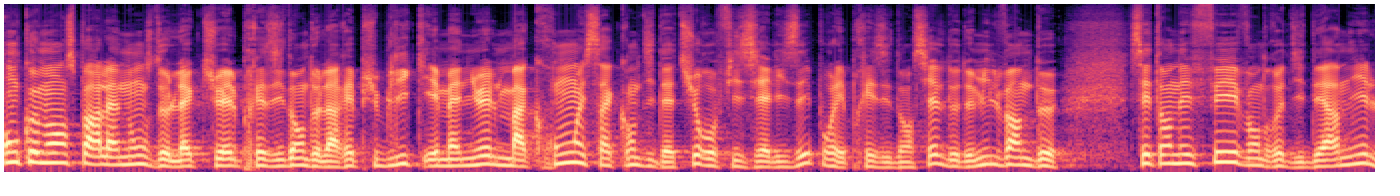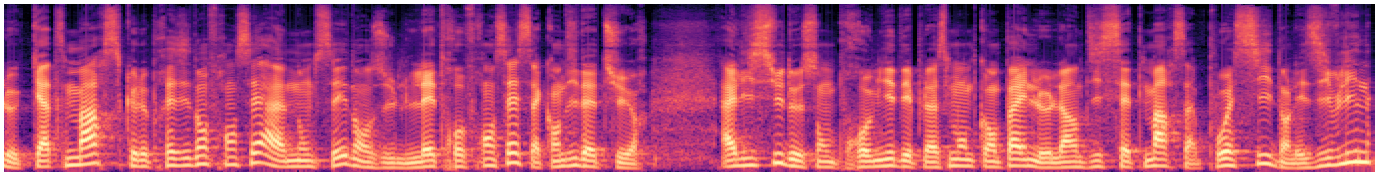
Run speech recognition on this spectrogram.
On commence par l'annonce de l'actuel président de la République Emmanuel Macron et sa candidature officialisée pour les présidentielles de 2022. C'est en effet vendredi dernier, le 4 mars, que le président français a annoncé dans une lettre aux Français sa candidature. À l'issue de son premier déplacement de campagne le lundi 7 mars à Poissy, dans les Yvelines,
